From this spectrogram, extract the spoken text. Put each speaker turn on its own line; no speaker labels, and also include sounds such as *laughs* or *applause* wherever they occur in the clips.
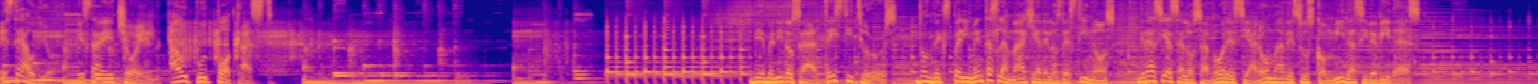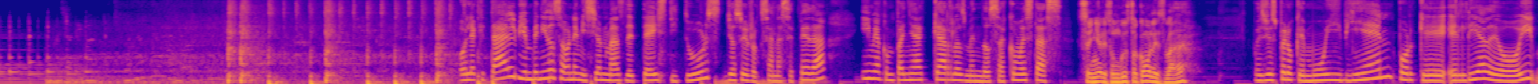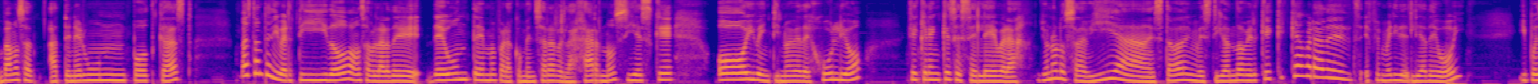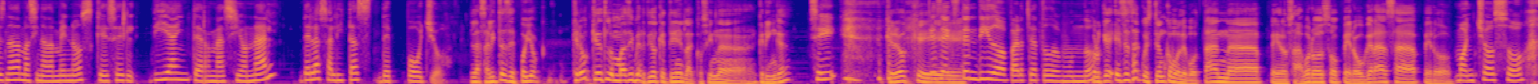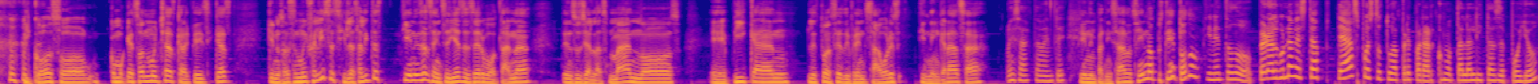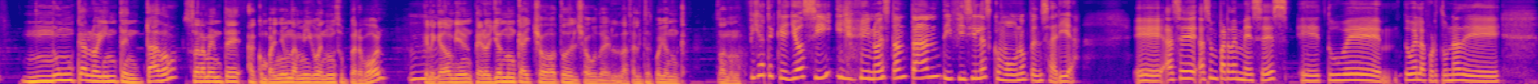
Este audio está hecho en Output Podcast. Bienvenidos a Tasty Tours, donde experimentas la magia de los destinos gracias a los sabores y aroma de sus comidas y bebidas.
Hola, ¿qué tal? Bienvenidos a una emisión más de Tasty Tours. Yo soy Roxana Cepeda y me acompaña Carlos Mendoza. ¿Cómo estás?
Señores, un gusto. ¿Cómo les va?
Pues yo espero que muy bien, porque el día de hoy vamos a, tener un podcast bastante divertido. Vamos a hablar de, de un tema para comenzar a relajarnos. Y es que hoy, 29 de julio, ¿Qué creen que se celebra? Yo no lo sabía. Estaba investigando a ver qué, qué, habrá de efeméride el día de hoy. Y pues nada más y nada menos que es el Día Internacional de las Alitas de Pollo.
Las alitas de pollo, creo que es lo más divertido que tiene la cocina gringa.
Sí.
Creo *laughs* que.
que se ha extendido aparte a todo el mundo.
Porque es esa cuestión como de botana, pero sabroso, pero grasa, pero.
Monchoso. *laughs*
Picoso. Como que son muchas características que nos hacen muy felices. Y las alitas tienen esas sencillez de ser botana, te ensucian las manos, eh, pican, les puedo hacer diferentes sabores, tienen grasa.
Exactamente.
Tiene empanizado. Sí, no, pues tiene todo.
Tiene todo. Pero ¿alguna vez te, has puesto tú a preparar como tal alitas de pollo?
Nunca lo he intentado. Solamente acompañé a un amigo en un Super Bowl que le quedó bien, pero yo nunca he hecho todo el show de las alitas de pollo, nunca. No, no, no.
Fíjate que yo sí *laughs* y no están tan difíciles como uno pensaría. Eh, hace, hace un par de meses eh, tuve, tuve la fortuna de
